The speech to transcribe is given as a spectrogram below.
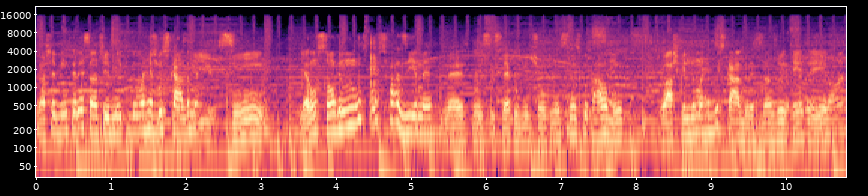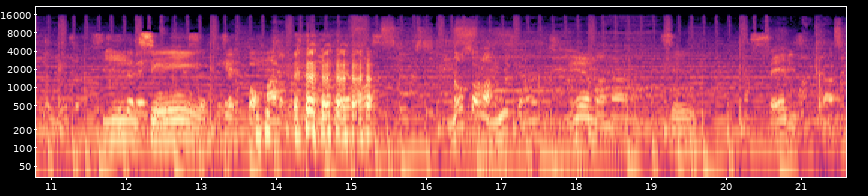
Eu achei bem interessante, ele meio que deu uma rebuscada, mas. Sim. E era um som que não, não se fazia, né? né, Nesse século XXI, que não se escutava muito. Eu acho que ele deu uma rebuscada nesses anos 80 aí. Sim, Sim. retomar Não só na música, né? No cinema, na, Sim. nas séries que ficaram mais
